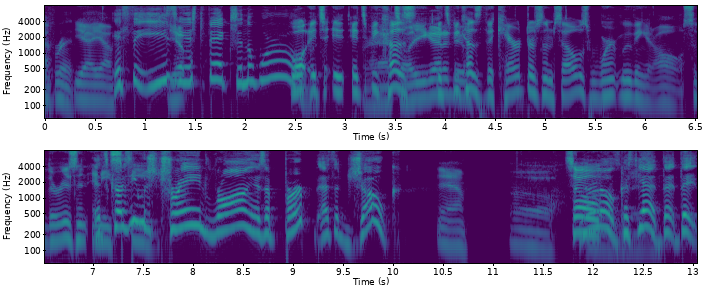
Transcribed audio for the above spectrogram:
different. yeah, yeah. It's the easiest fix in the world. Well, it's it, it's because all you gotta it's do. because the characters themselves weren't moving at all, so there isn't any. it's because he was trained wrong as a burp as a joke. yeah. Oh, So No, no, because yeah, the, the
